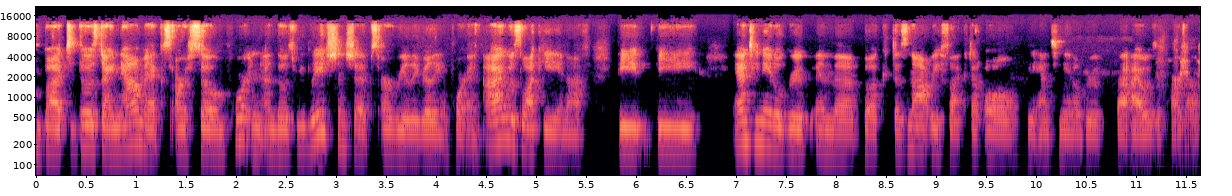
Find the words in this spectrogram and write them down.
but those dynamics are so important and those relationships are really really important i was lucky enough the the antenatal group in the book does not reflect at all the antenatal group that I was a part of.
